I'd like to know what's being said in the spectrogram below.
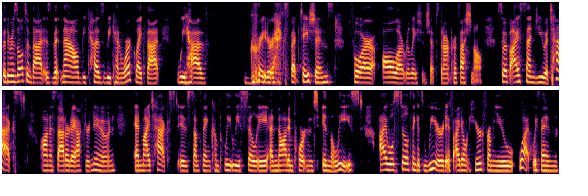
But the result of that is that now because we can work like that we have greater expectations for all our relationships that aren't professional. So if i send you a text on a Saturday afternoon and my text is something completely silly and not important in the least, I will still think it's weird if I don't hear from you, what, within,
